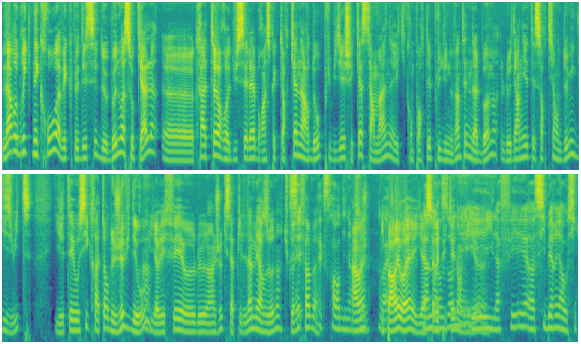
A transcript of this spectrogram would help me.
La rubrique Nécro avec le décès de Benoît Socal, euh, créateur du célèbre Inspecteur Canardo, publié chez Casterman et qui comportait plus d'une vingtaine d'albums. Le dernier était sorti en 2018. Il était aussi créateur de jeux vidéo. Ah. Il avait fait euh, le- un jeu qui s'appelait La Merzone. Tu connais Fab? Extraordinaire. Ah ouais? jeu. Il paraît, ouais, il est La assez réputé dans le et milieu. il a fait euh, Siberia aussi.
